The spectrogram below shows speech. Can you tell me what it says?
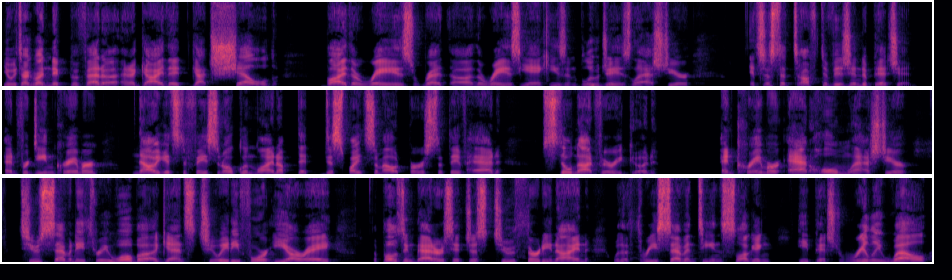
You know, we talked about Nick Pivetta and a guy that got shelled by the Rays, Red, uh, the Rays, Yankees, and Blue Jays last year. It's just a tough division to pitch in. And for Dean Kremer, now he gets to face an Oakland lineup that, despite some outbursts that they've had, still not very good. And Kremer at home last year, 273 wOBA against 284 ERA. Opposing batters hit just 239 with a 317 slugging. He pitched really well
